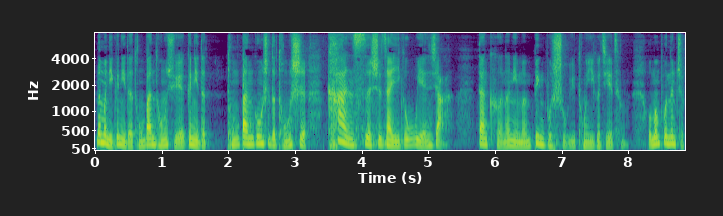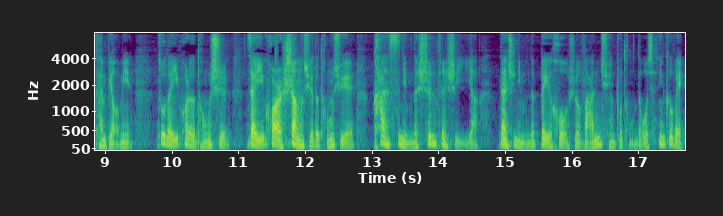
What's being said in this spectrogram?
那么你跟你的同班同学、跟你的同办公室的同事，看似是在一个屋檐下。但可能你们并不属于同一个阶层，我们不能只看表面。坐在一块的同事，在一块上学的同学，看似你们的身份是一样，但是你们的背后是完全不同的。我相信各位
